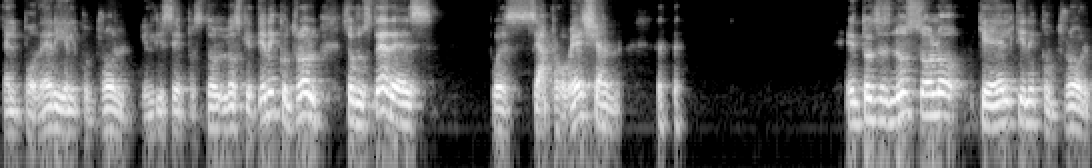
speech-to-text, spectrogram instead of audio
el poder y el control. él dice, pues los que tienen control sobre ustedes, pues se aprovechan. Entonces, no solo que Él tiene control,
